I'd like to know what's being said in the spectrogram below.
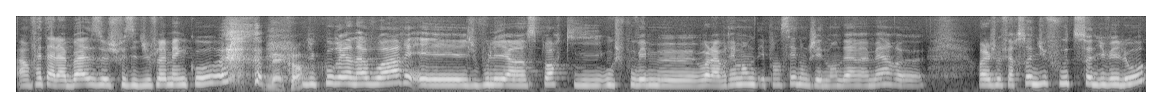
en fait, à la base, je faisais du flamenco. D'accord. Du coup, rien à voir. Et je voulais un sport qui, où je pouvais me, voilà, vraiment me dépenser. Donc, j'ai demandé à ma mère, euh, voilà, je veux faire soit du foot, soit du vélo.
